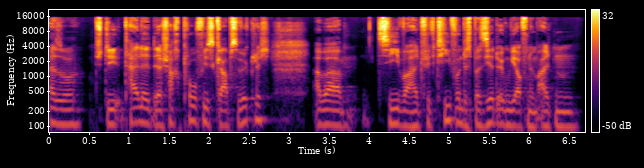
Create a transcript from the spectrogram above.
also die Teile der Schachprofis gab's wirklich, aber sie war halt fiktiv und es basiert irgendwie auf einem alten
